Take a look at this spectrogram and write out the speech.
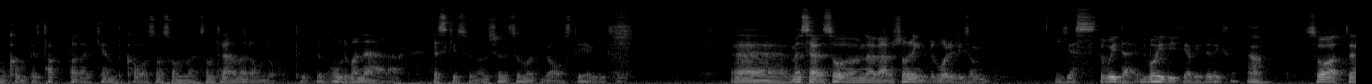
en kompis pappa där, Kent Karlsson, som, som tränade dem då. Tyckte, och det var nära Eskilstuna. Det kändes som ett bra steg liksom. Eh, men sen så när Wernersson ringde, då var det liksom Yes, det var ju, där, det var ju dit jag ville liksom. Ja. Så att... eh,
